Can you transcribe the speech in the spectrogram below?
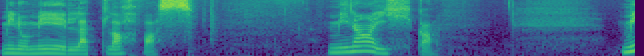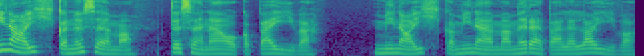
minu meellät lahvas. mina ihka. mina ihka nõsema tõse näoga päiva. mina ihka minema mere peale laiva.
